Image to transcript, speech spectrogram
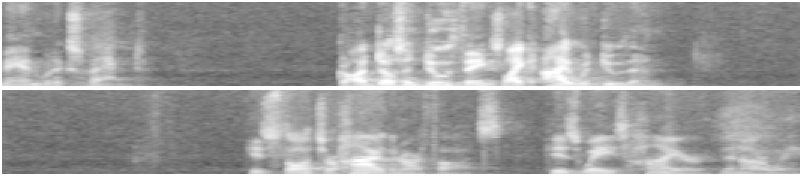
man would expect. God doesn't do things like I would do them. His thoughts are higher than our thoughts, His ways higher than our ways.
